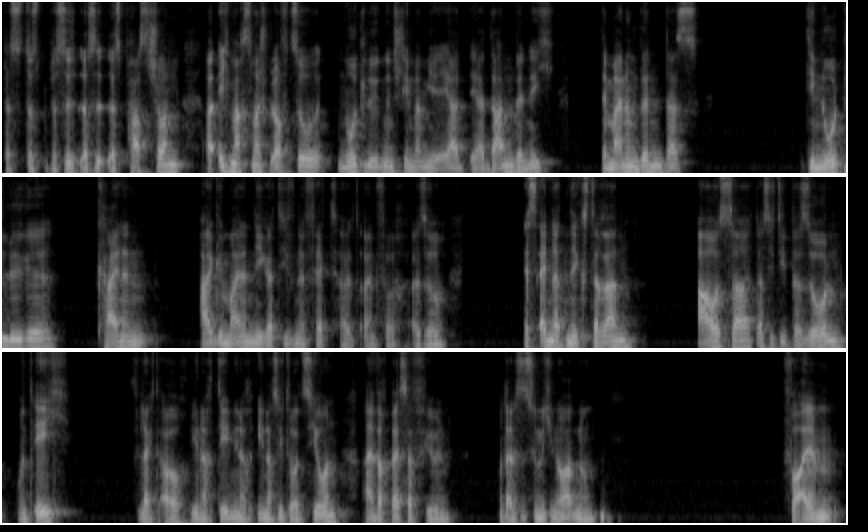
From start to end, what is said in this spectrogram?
das, das, das, ist, das, das passt schon. Ich mache zum Beispiel oft so, Notlügen entstehen bei mir eher, eher dann, wenn ich der Meinung bin, dass die Notlüge keinen allgemeinen negativen Effekt hat einfach. Also es ändert nichts daran, außer dass sich die Person und ich, vielleicht auch, je nachdem, je nach, je nach Situation, einfach besser fühlen. Und dann ist es für mich in Ordnung. Vor allem,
